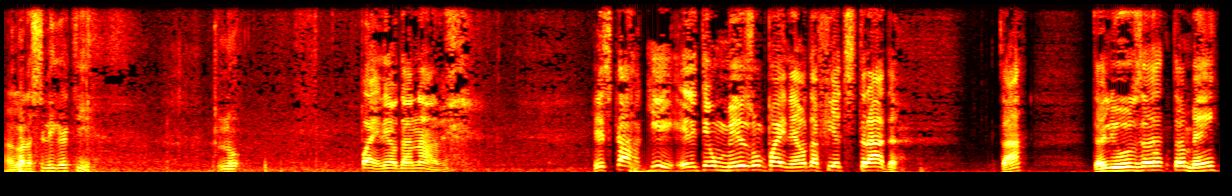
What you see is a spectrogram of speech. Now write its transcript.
Agora se liga aqui no painel da nave. Esse carro aqui, ele tem o mesmo painel da Fiat Strada, tá? Então ele usa também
